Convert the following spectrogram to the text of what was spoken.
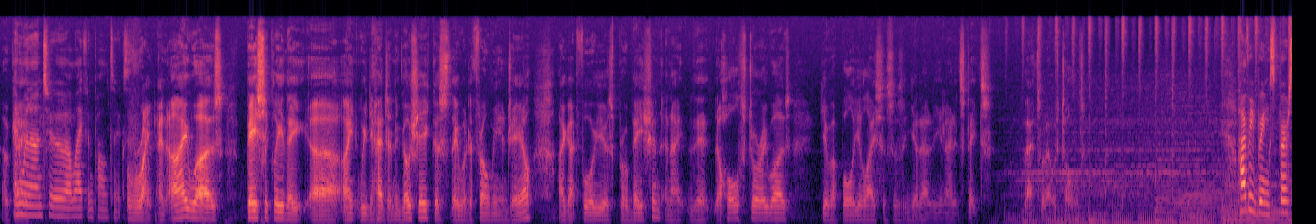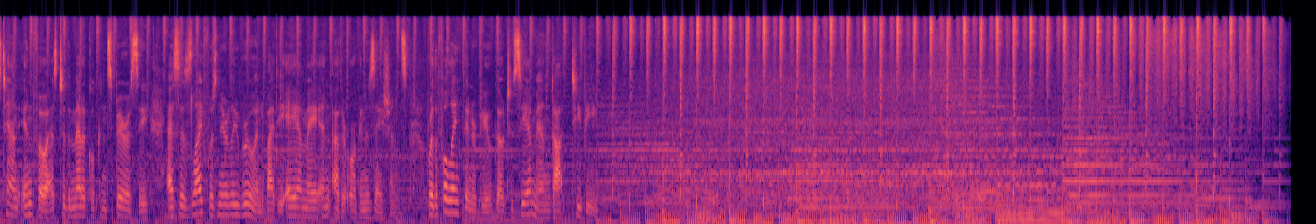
Okay. And went on to a life in politics. Right, and I was basically they uh, I, we had to negotiate because they would have thrown me in jail. I got four years probation, and I the, the whole story was give up all your licenses and get out of the United States. That's what I was told. Harvey brings firsthand info as to the medical conspiracy, as his life was nearly ruined by the AMA and other organizations. For the full length interview, go to cmn.tv.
